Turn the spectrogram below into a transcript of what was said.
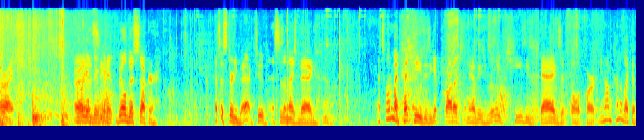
All right. What are we gonna do? We're gonna build this sucker. That's a sturdy bag too. This is a nice bag. That's one of my pet peeves is you get products and they have these really cheesy bags that fall apart. You know, I'm kind of like a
